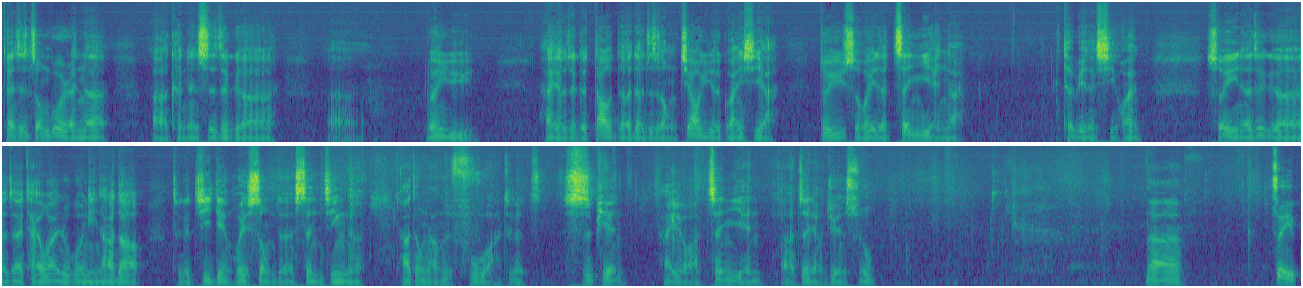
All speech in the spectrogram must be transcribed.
但是中国人呢，啊可能是这个呃《论语》还有这个道德的这种教育的关系啊，对于所谓的真言呐，特别的喜欢。所以呢，这个在台湾，如果你拿到这个机电会送的圣经呢，它通常是附啊这个诗篇，还有啊箴言啊这两卷书。那最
